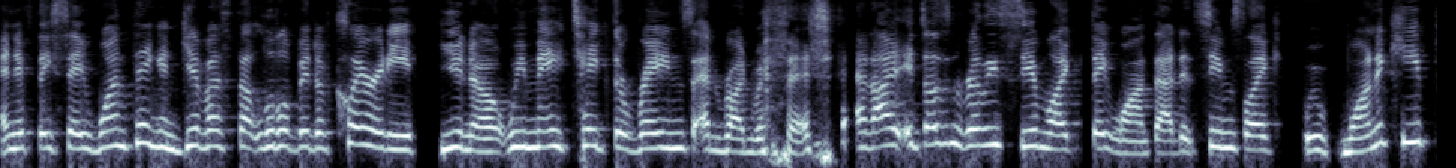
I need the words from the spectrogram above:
And if they say one thing and give us that little bit of clarity, you know, we may take the reins and run with it. And I, it doesn't really seem like they want that. It seems like we want to keep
